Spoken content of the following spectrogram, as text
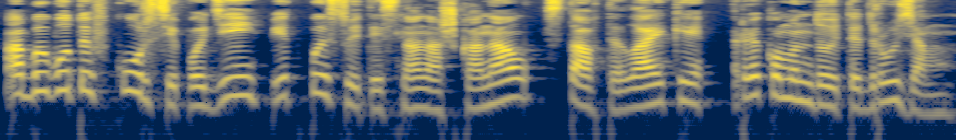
Аби бути в курсі подій, підписуйтесь на наш канал, ставте лайки, рекомендуйте друзям.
